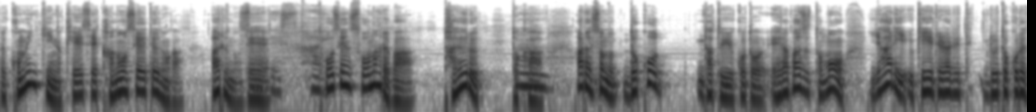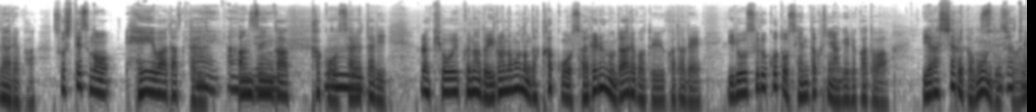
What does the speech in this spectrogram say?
ぱりコミュニティの形成可能性というのがあるので、はい、当然そうなれば頼るとか、うん、あるいはそのどこだということを選ばずともやはり受け入れられているところであればそしてその平和だったり、はい、安全。が確保されたり、うん、教育などいろんなものが確保されるのであればという方で移動することを選択肢に挙げる方はいらっしゃると思うんですよね。そう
